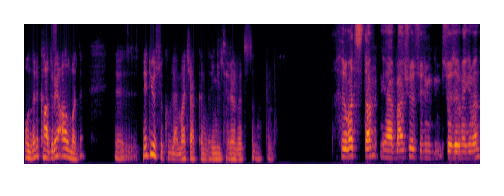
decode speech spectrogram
onları kadroya almadı. E, ne diyorsun Kubilay maç hakkında, İngiltere Hırvatistan hakkında? Hırvatistan, yani ben şöyle söyleyeyim sözlerime girmeden.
